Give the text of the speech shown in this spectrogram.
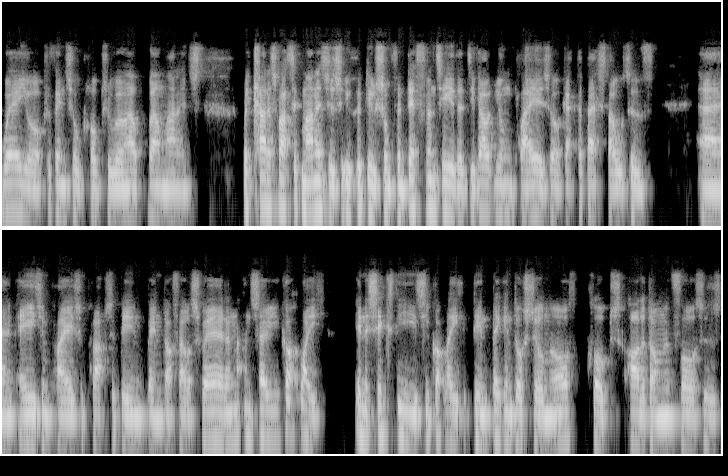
were your provincial clubs who were well, well managed, with charismatic managers who could do something different, either develop young players or get the best out of um, aging players who perhaps have been binned off elsewhere. And and so you've got like in the 60s, you've got like the big industrial north clubs are the dominant forces.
